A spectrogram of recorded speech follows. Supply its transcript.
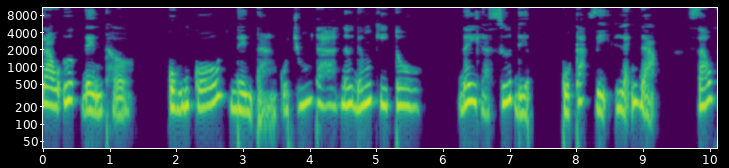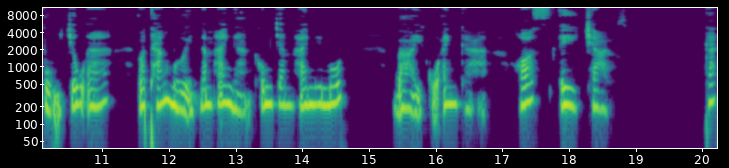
giao ước đền thờ, củng cố nền tảng của chúng ta nơi đấng Kitô. Đây là sứ điệp của các vị lãnh đạo, giáo vùng châu Á vào tháng 10 năm 2021. Bài của anh cả Ross A. Charles. Các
